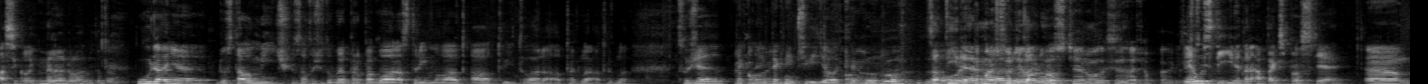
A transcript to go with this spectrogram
asi kolik milion dolarů to bylo? Údajně dostal míč za to, že to bude propagovat a streamovat a tweetovat a takhle a takhle. Což je pěkný, pěkný přivídělek, jako no. za týden. Nemáš co dělat prostě, no, tak si zhrať Apex. Je hustý, že ten Apex prostě, um,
